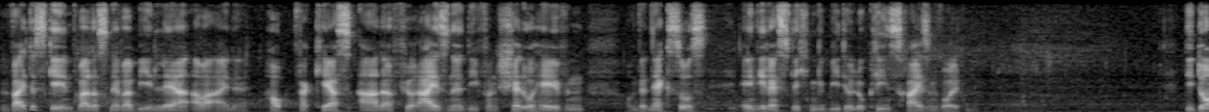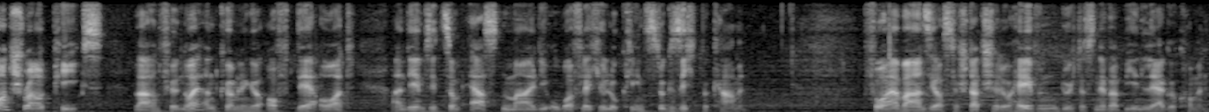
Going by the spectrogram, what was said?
Weitestgehend war das Never Be in Lair aber eine Hauptverkehrsader für Reisende, die von Shadow Haven und The Nexus in die restlichen Gebiete Luklins reisen wollten. Die Dawnshroud Peaks waren für Neuankömmlinge oft der Ort, an dem sie zum ersten Mal die Oberfläche Luklins zu Gesicht bekamen Vorher waren sie aus der Stadt Shadowhaven durch das Neverbean leer gekommen.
